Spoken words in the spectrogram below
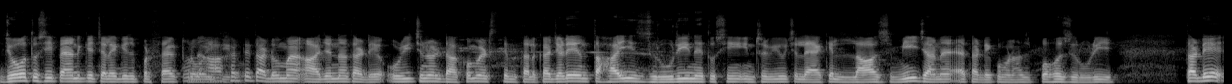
ਜੋ ਤੁਸੀਂ ਪਹਿਨ ਕੇ ਚਲੇਗੇ ਜੋ ਪਰਫੈਕਟ ਰਹੋ ਆਖਰ ਤੇ ਤੁਹਾਨੂੰ ਮੈਂ ਆ ਜਾਣਾ ਤੁਹਾਡੇ ਓਰੀਜਨਲ ਡਾਕੂਮੈਂਟਸ ਦੇ ਮੁਤਲਕਾ ਜਿਹੜੇ ਇੰਤਹਾਈ ਜ਼ਰੂਰੀ ਨੇ ਤੁਸੀਂ ਇੰਟਰਵਿਊ 'ਚ ਲੈ ਕੇ ਲਾਜ਼ਮੀ ਜਾਣਾ ਇਹ ਤੁਹਾਡੇ ਕੋਲ ਹੋਣਾ ਬਹੁਤ ਜ਼ਰੂਰੀ ਹੈ। ਤੁਹਾਡੇ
